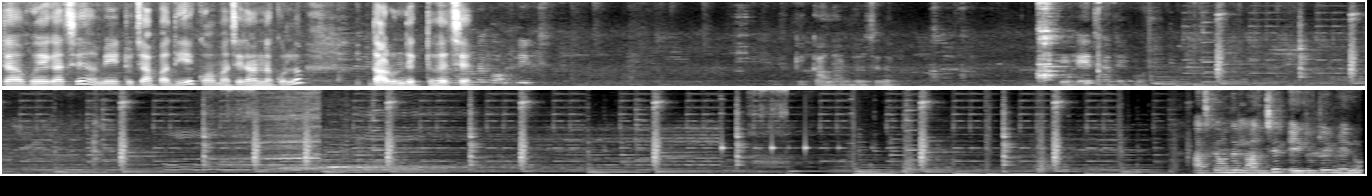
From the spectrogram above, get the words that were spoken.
এটা হয়ে গেছে। আমি একটু চাপা দিয়ে কম আঁচে রান্না করলাম। দারুণ দেখতে হয়েছে। কালার হয়েছে তেলে ঝালে মশলা। আজকে আমাদের লাঞ্চের এই দুটোই মেনু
